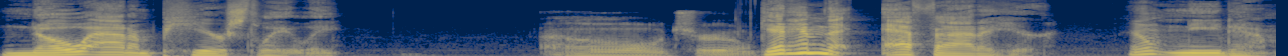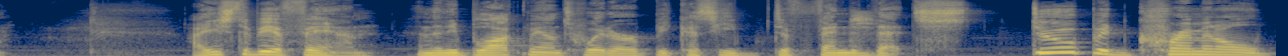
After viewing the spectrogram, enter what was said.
No Adam Pearce lately. oh, true. Get him the F out of here. I don't need him. I used to be a fan, and then he blocked me on Twitter because he defended that stupid criminal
